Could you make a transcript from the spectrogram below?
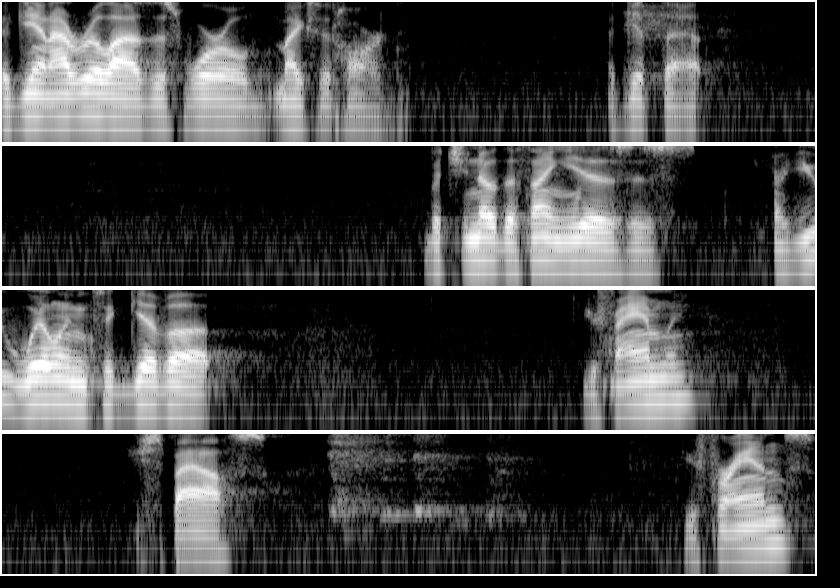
Again, I realize this world makes it hard. I get that. But you know, the thing is, is are you willing to give up your family, your spouse, your friends?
